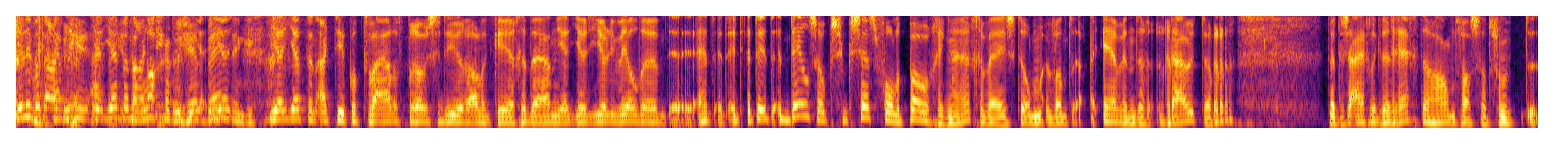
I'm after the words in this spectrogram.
jullie hij begint te lachen, dus bent, denk ik. Je hebt een artikel 12 procedure al een keer gedaan. Je, je- jullie wilden... eh, Het, het, het, het, het deels ook succesvolle pogingen hè, geweest. Om, want Erwin de Ruiter... Dat is eigenlijk de rechterhand was dat van het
